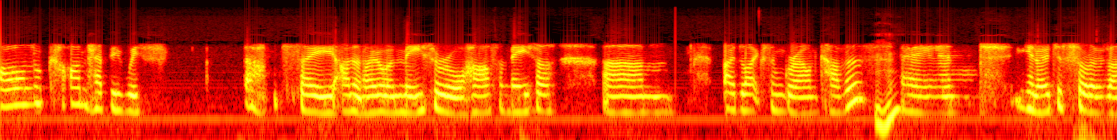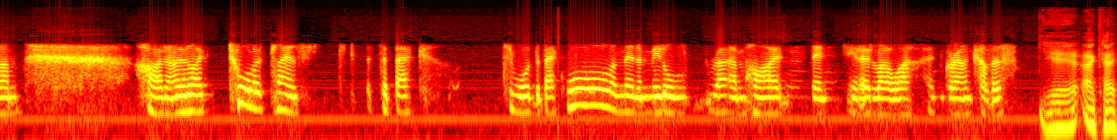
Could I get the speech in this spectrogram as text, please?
Oh, look, I'm happy with, uh, say, I don't know, a metre or half a metre. Um, I'd like some ground covers mm-hmm. and, you know, just sort of, um, I don't know, like taller plants at the back, toward the back wall, and then a middle um, height, and then, you know, lower and ground covers. Yeah, okay.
